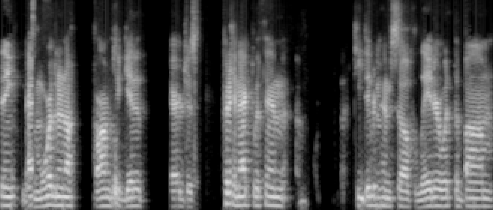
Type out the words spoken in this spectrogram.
think that's more than enough arm to get it there. Just couldn't connect with him. He did it himself later with the bomb,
